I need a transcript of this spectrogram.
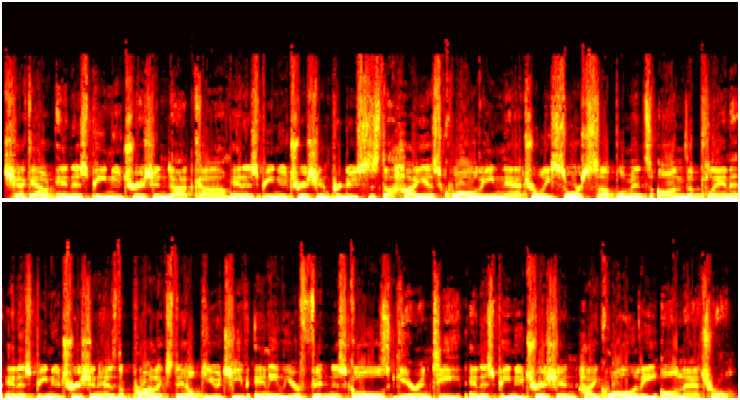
Check out nspnutrition.com. NSP Nutrition produces the highest quality, naturally sourced supplements on the planet. NSP Nutrition has the products to help you achieve any of your fitness goals guaranteed. NSP Nutrition, high quality, all natural.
